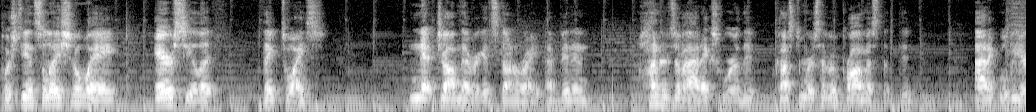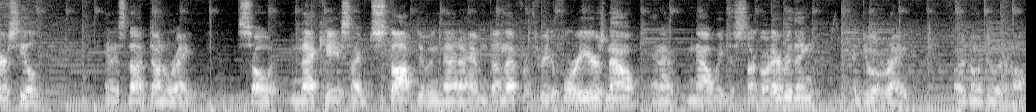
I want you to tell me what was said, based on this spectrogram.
push the insulation away, air seal it, think twice. Net job never gets done right. I've been in hundreds of attics where the customers have been promised that the attic will be air sealed and it's not done right. So in that case, I've stopped doing that. I haven't done that for three to four years now, and I, now we just suck out everything and do it right, or don't do it at all.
